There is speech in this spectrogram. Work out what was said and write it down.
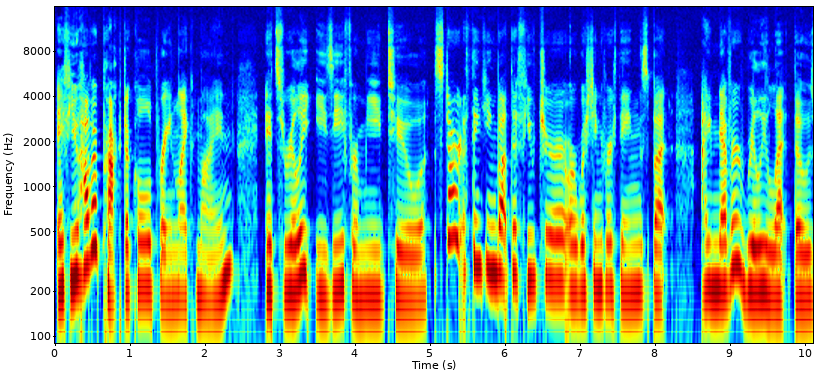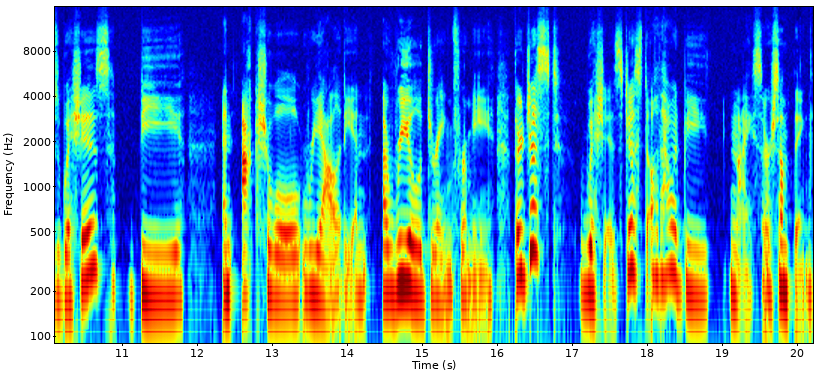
if you have a practical brain like mine, it's really easy for me to start thinking about the future or wishing for things, but I never really let those wishes be an actual reality and a real dream for me. They're just wishes, just, oh, that would be nice or something.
